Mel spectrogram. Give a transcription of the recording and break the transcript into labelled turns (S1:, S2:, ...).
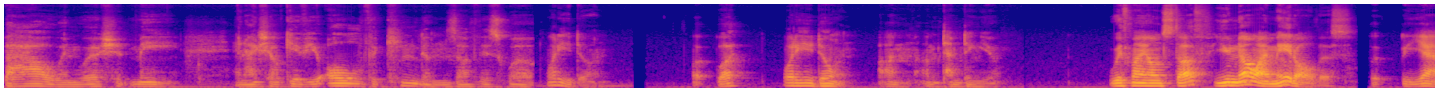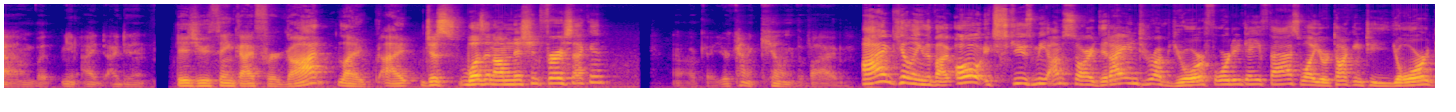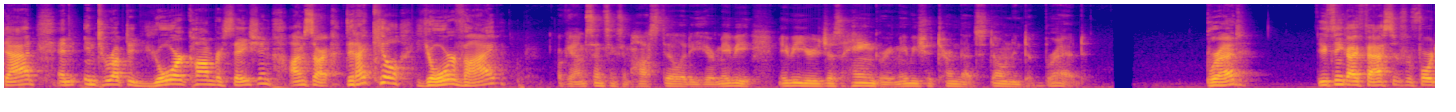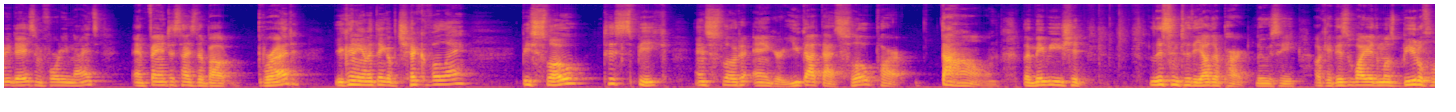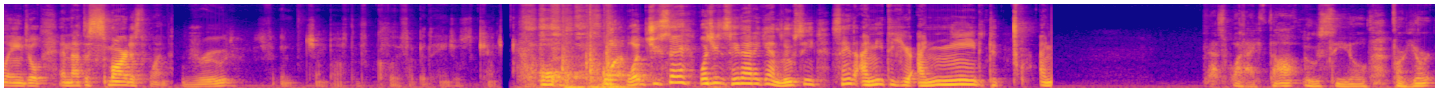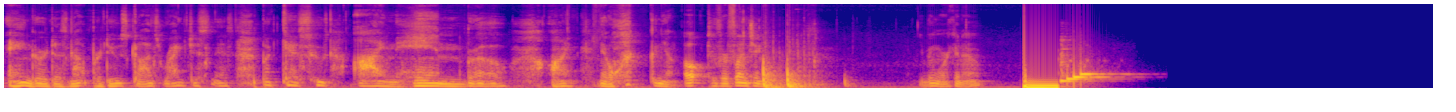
S1: Bow and worship me, and I shall give you all the kingdoms of this world. What are you doing? What? What? What are you doing? I'm I'm tempting you. With my own stuff? You know I made all this. But, yeah, but you know I I didn't. Did you think I forgot? Like I just wasn't omniscient for a second? Okay, you're kind of killing the vibe. I'm killing the vibe. Oh, excuse me. I'm sorry. Did I interrupt your 40 day fast while you were talking to your dad and interrupted your conversation? I'm sorry. Did I kill your vibe? Okay, I'm sensing some hostility here. Maybe maybe you're just hangry. Maybe you should turn that stone into bread. Bread? Do you think I fasted for 40 days and 40 nights and fantasized about bread? You couldn't even think of Chick fil A? Be slow to speak and slow to anger. You got that slow part down, but maybe you should listen to the other part, Lucy. Okay, this is why you're the most beautiful angel and not the smartest one. Rude. Fucking jump off the cliff. I bet the angels can't. Oh, what? What'd you say? What'd you say that again, Lucy? Say that. I need to hear. I need to. I. That's what I thought, Lucille. For your anger does not produce God's righteousness. But guess who's? I'm him, bro. I'm. 내가 확 그냥. Oh, two for flinching. You been working out?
